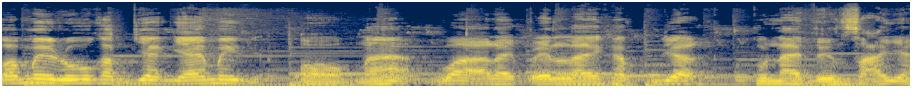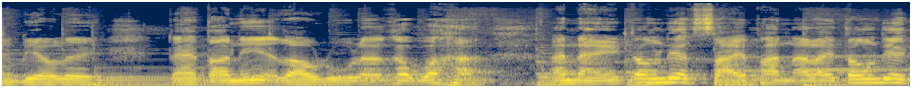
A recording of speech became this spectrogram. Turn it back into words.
ก็ไม่รู้ครับแยกแยะไม่ออกนะฮะว่าอะไรเป็นอะไรครับเรียกคุณนายตื่นสายอย่างเดียวเลย แต่ตอนนี้เรารู้แล้วครับว่า อันไหนต้องเรียกสายพันธุ์อะไรต้องเรียก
